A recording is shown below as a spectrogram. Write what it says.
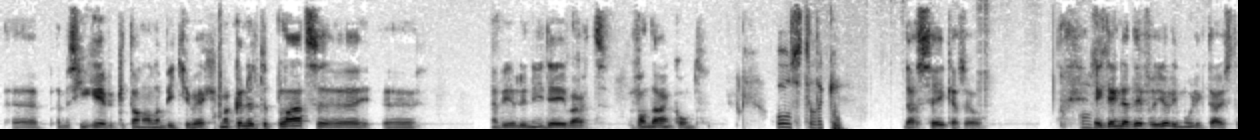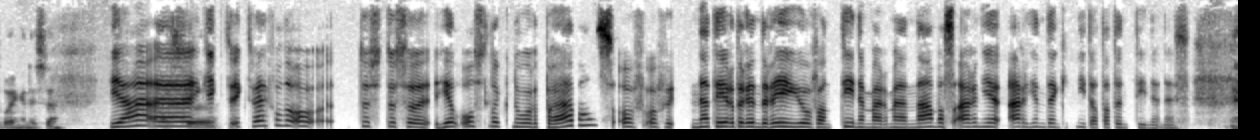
Eh, en misschien geef ik het dan al een beetje weg. Maar kunnen het te plaatsen? eh, eh, hebben jullie een idee waar het vandaan komt? oostelijk. Dat is zeker zo. Oostelijk. Ik denk dat dit voor jullie moeilijk thuis te brengen is, hè? Ja, ik, ik twijfelde tussen heel oostelijk Noord-Brabants of, of net eerder in de regio van Tienen. Maar mijn naam als Arjen, Arjen denk ik niet dat dat in Tienen is.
